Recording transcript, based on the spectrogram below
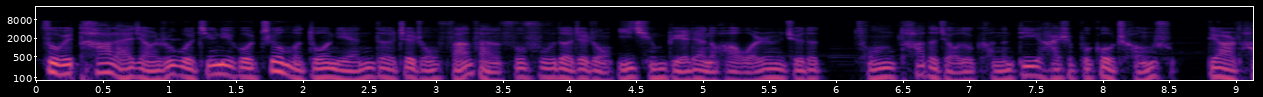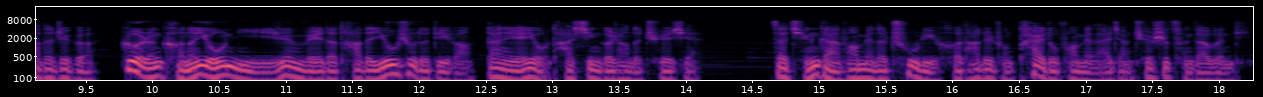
作为他来讲，如果经历过这么多年的这种反反复复的这种移情别恋的话，我认为觉得从他的角度，可能第一还是不够成熟，第二他的这个个人可能有你认为的他的优秀的地方，但也有他性格上的缺陷，在情感方面的处理和他这种态度方面来讲，确实存在问题。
